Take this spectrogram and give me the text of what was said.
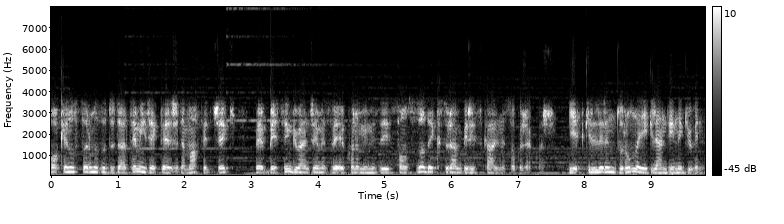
okyanuslarımızı düzeltemeyecek derecede mahvedecek ve besin güvencemiz ve ekonomimizi sonsuza dek süren bir risk haline sokacaklar. Yetkililerin durumla ilgilendiğine güvenin.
